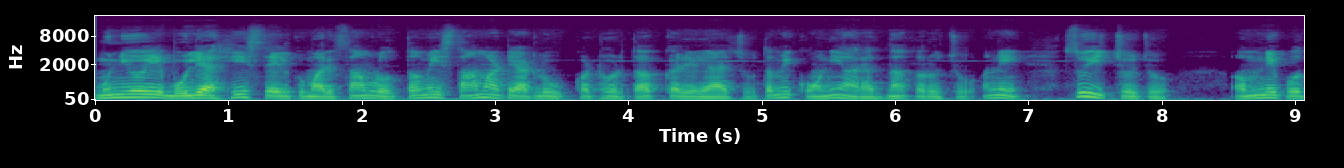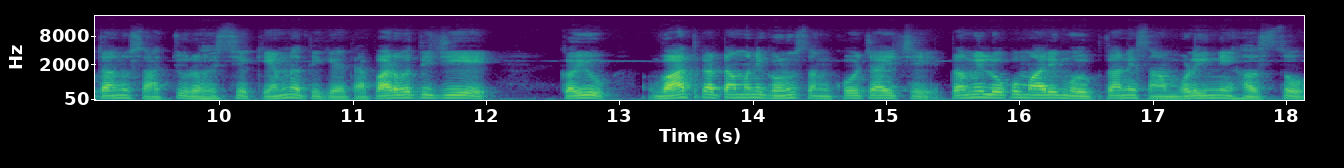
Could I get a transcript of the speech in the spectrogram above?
મુનિઓએ બોલ્યા, હે શૈલકુમારી, સાંભળો, તમે શા માટે આટલું કઠોર તપ કરી રહ્યા છો? તમે કોની આરાધના કરો છો અને શું ઈચ્છો છો? અમને પોતાનું સાચું રહસ્ય કેમ નથી કહેતા? પાર્વતીજીએ કહ્યું, વાત કરતાં મને ઘણું સંકોચાય છે. તમે લોકો મારી મૂર્ખતાને સાંભળીને હસશો.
